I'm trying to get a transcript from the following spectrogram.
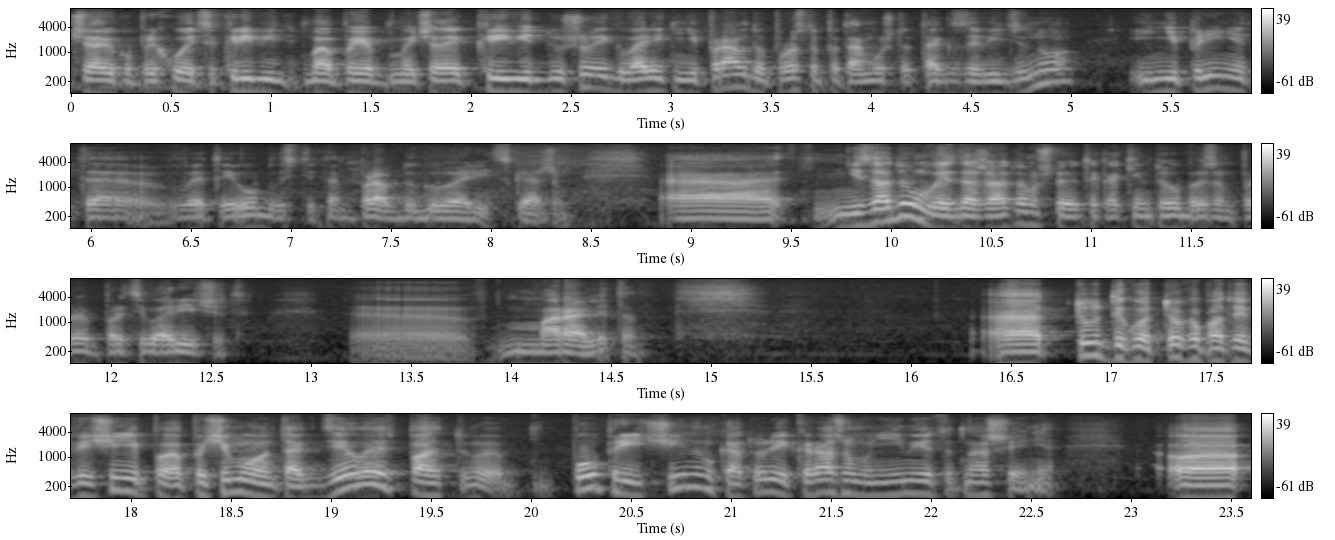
человеку приходится кривить, человек кривит душой и говорит неправду просто потому, что так заведено и не принято в этой области там правду говорить, скажем. Не задумываясь даже о том, что это каким-то образом противоречит э, морали там. А, тут так вот только по той причине, почему он так делает, по, по причинам, которые к разуму не имеют отношения. А,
